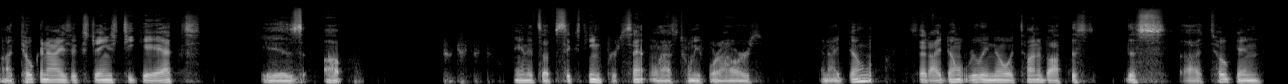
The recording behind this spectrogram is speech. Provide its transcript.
Uh, tokenized exchange TKX is up, and it's up 16% in the last 24 hours. And I don't said I don't really know a ton about this this uh, token,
